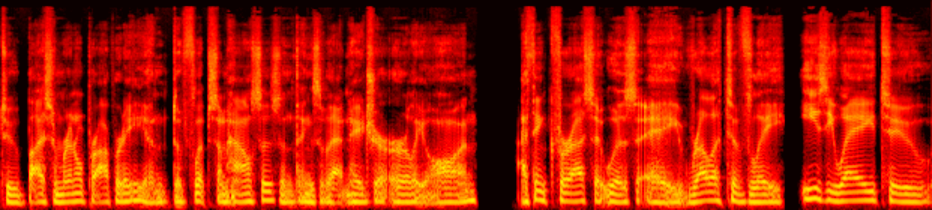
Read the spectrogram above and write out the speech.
to buy some rental property and to flip some houses and things of that nature early on. I think for us, it was a relatively easy way to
